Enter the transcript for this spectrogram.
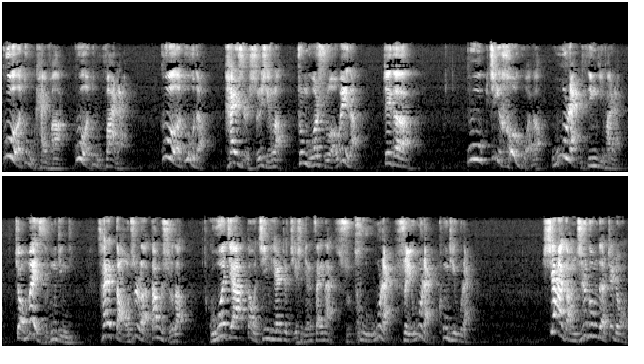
过度开发、过度发展、过度的开始实行了中国所谓的这个不计后果的污染经济发展，叫卖死工经济，才导致了当时的国家到今天这几十年的灾难：土污染、水污染、空气污染。下岗职工的这种。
